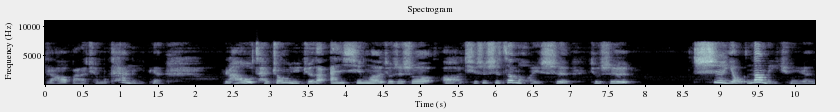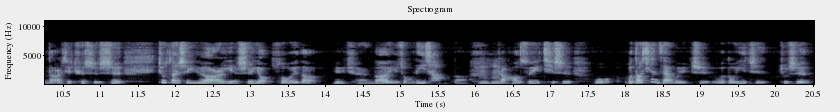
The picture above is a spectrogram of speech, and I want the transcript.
然后把它全部看了一遍，然后我才终于觉得安心了，就是说，哦，其实是这么回事，就是是有那么一群人的，而且确实是，就算是育儿也是有所谓的。女权的一种立场的，然后所以其实我我到现在为止，我都一直就是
